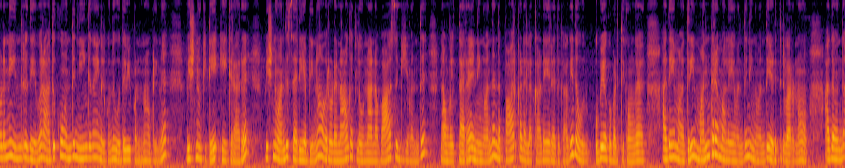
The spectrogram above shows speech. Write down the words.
உடனே இந்திரதேவர் அதுக்கும் வந்து நீங்கள் தான் எங்களுக்கு வந்து உதவி பண்ணணும் அப்படின்னு விஷ்ணுக்கிட்டே கேட்குறாரு விஷ்ணு வந்து சரி அப்படின்னா அவரோட நாகத்தில் ஒன்றான வாசுகியை வந்து நான் உங்களுக்கு தரேன் நீங்கள் வந்து அந்த பார்க்கடலை கடையிறதுக்காக இதை உபயோகப்படுத்திக்கோங்க. அதே மாதிரி மந்திரமலையை வந்து நீங்கள் வந்து எடுத்துகிட்டு வரணும். அதை வந்து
